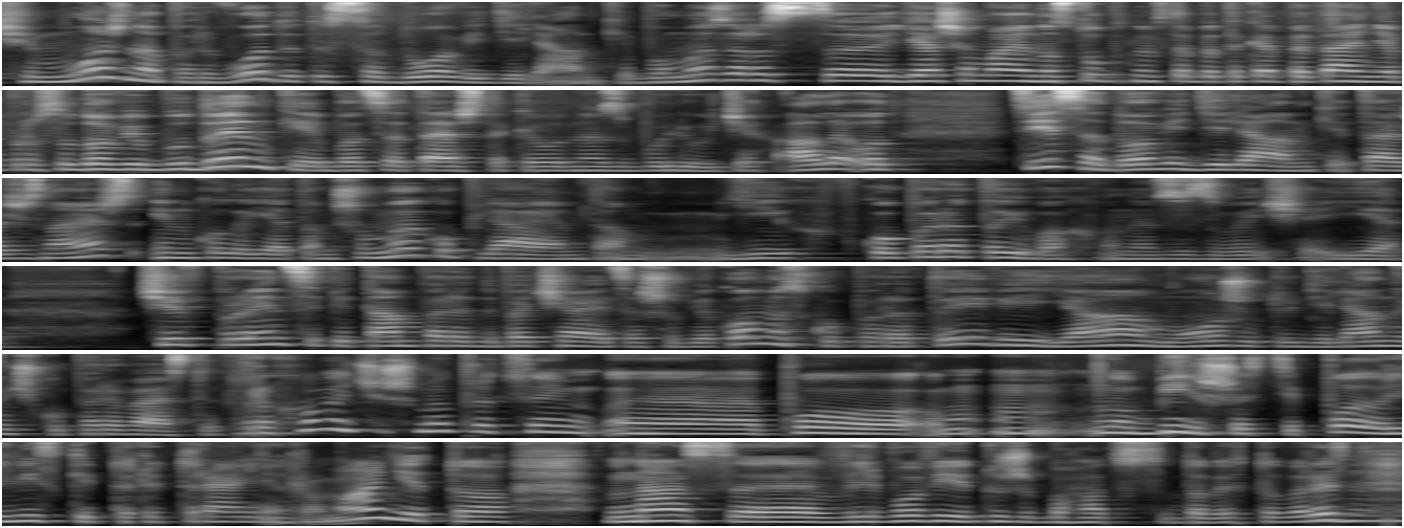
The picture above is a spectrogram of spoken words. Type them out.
Чи можна переводити садові ділянки? Бо ми зараз, е, я ще маю наступне в тебе таке питання про садові будинки, бо це теж таке одне з болючих. Але от ці садові ділянки, теж знаєш, інколи є там, що ми купляємо там їх в кооперативах, вони зазвичай є. Чи в принципі там передбачається, що в якомусь кооперативі я можу ту діляночку перевести? Враховуючи, що ми працюємо е, по ну, більшості по Львівській територіальній громаді, то в нас е, в Львові є дуже багато садових товариств, Мгм.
